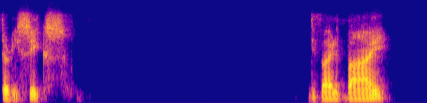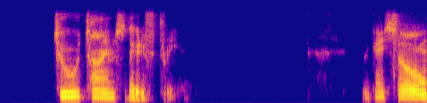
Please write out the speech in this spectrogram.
36 divided by 2 times negative 3. Okay, so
